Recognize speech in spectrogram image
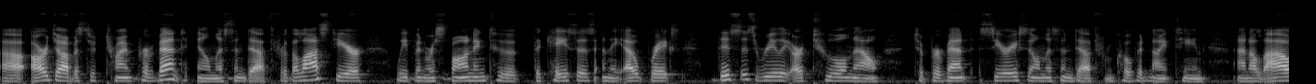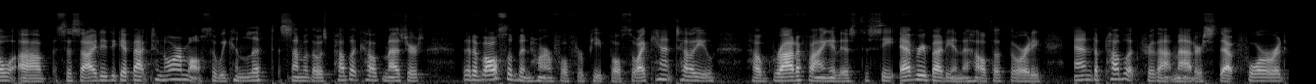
uh, our job is to try and prevent illness and death. For the last year, we've been responding to the cases and the outbreaks. This is really our tool now to prevent serious illness and death from COVID 19 and allow uh, society to get back to normal so we can lift some of those public health measures that have also been harmful for people. So I can't tell you how gratifying it is to see everybody in the health authority and the public for that matter step forward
